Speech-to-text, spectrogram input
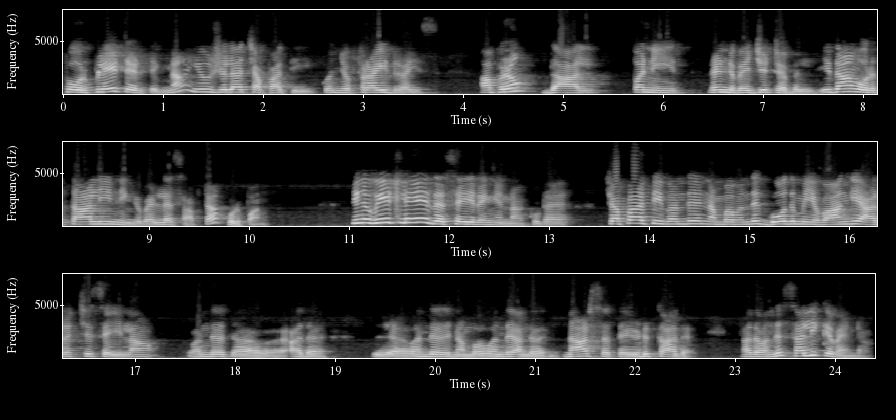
இப்போ ஒரு பிளேட் எடுத்திங்கன்னா யூஸ்வலாக சப்பாத்தி கொஞ்சம் ஃப்ரைட் ரைஸ் அப்புறம் தால் பன்னீர் ரெண்டு வெஜிடபிள் இதான் ஒரு தாலி நீங்கள் வெளில சாப்பிட்டா கொடுப்பாங்க. நீங்கள் வீட்டிலேயே இதை செய்கிறீங்கன்னா கூட சப்பாத்தி வந்து நம்ம வந்து கோதுமையை வாங்கி அரைச்சி செய்யலாம். வந்து த- அதை வந்து நம்ம வந்து அந்த நார் சத்தை எடுக்காத. அதை வந்து சலிக்க வேண்டாம்.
